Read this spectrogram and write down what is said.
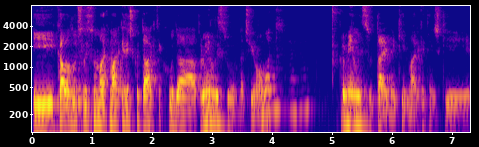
I kao odlučili su marketinšku taktiku da promijenili su, znači, omot, Mhm. promijenili su taj neki marketinški e,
